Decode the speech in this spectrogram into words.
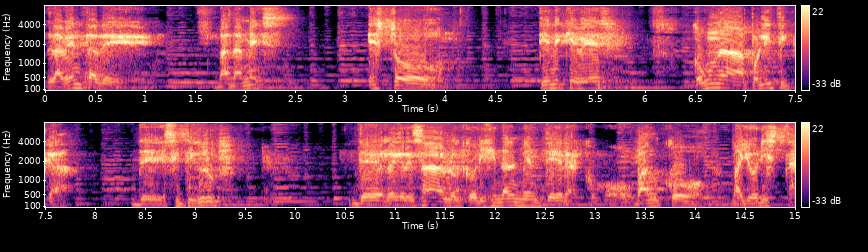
la venta de Banamex. Esto tiene que ver con una política de Citigroup de regresar a lo que originalmente era como banco mayorista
